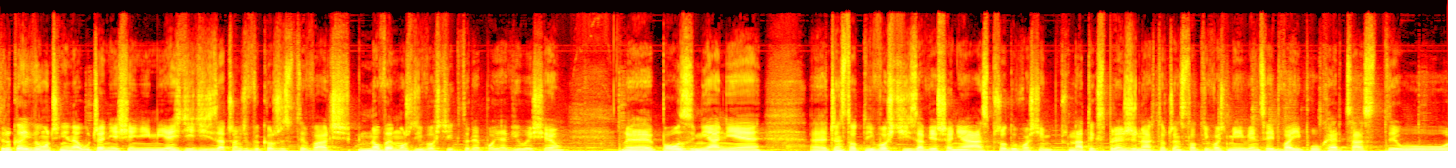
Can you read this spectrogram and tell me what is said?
tylko i wyłącznie nauczenie się nim jeździć i zacząć wykorzystywać nowe możliwości, które pojawiły się e, po zmianie częstotliwości zawieszenia. Z przodu właśnie na tych sprężynach to częstotliwość mniej więcej 2,5 Hz, z tyłu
